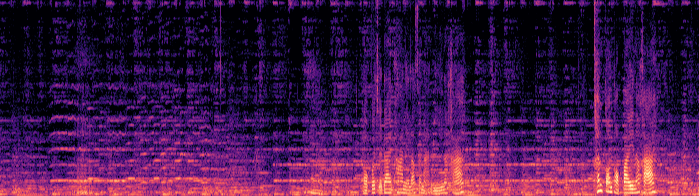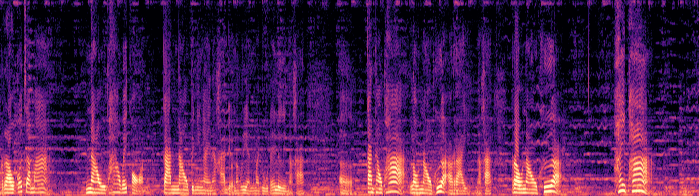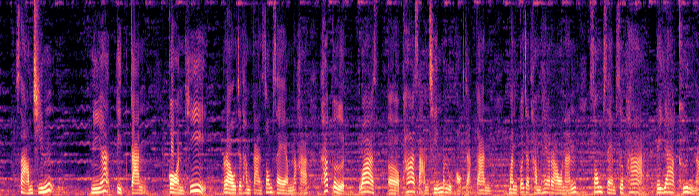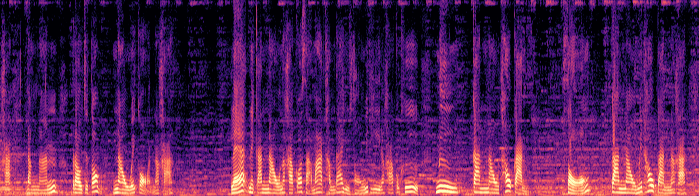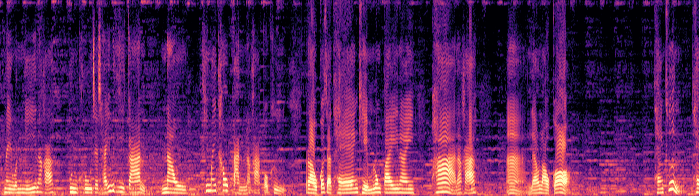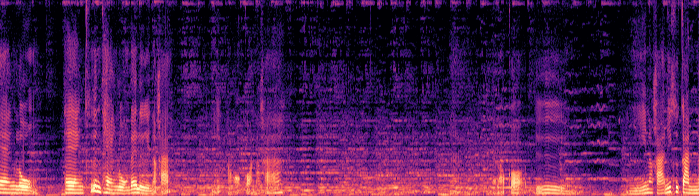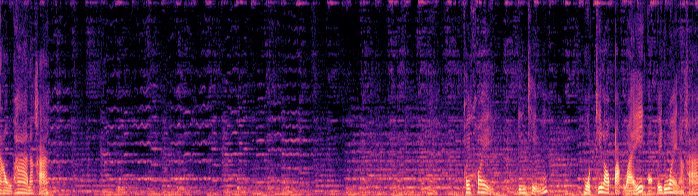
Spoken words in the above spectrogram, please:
เราก็จะได้ผ้าในลักษณะนี้นะคะ ขั้นตอนต่อไปนะคะ เราก็จะมาเนาผ้าไว้ก่อน การเนาเป็นยังไงนะคะ เดี๋ยวนักเรียนมาดูได้เลยนะคะ การเนาผ้าเราเนาเพื่ออะไรนะคะ เราเนาเพื่อให้ผ้า 3 ชิ้นนี้ติดกันก่อนที่ เราจะทำการซ่อมแซมนะคะ ถ้าเกิดว่าผ้า 3 ชิ้นมันหลุดออกจากกัน มันก็จะทำให้เรานั้นซ่อมแซมเสื้อผ้าได้ยากขึ้นนะคะ ดังนั้นเราจะต้องเนาไว้ก่อนนะคะ และในการเนานะคะก็สามารถทำได้อยู่ 2 วิธีนะคะก็คือ 1. การเนาเท่ากัน 2. การเนาไม่เท่ากันนะคะ ในวันนี้นะคะ คุณครูจะใช้วิธีการเนาที่ไม่เท่ากันนะคะ ก็คือ เราก็จะแทงเข็มลงไปในผ้านะคะอ่าแล้วเราก็ แทงขึ้นแทงลง แทงขึ้นแทงลงได้เลยนะคะนี่เอาออกก่อนนะคะแล้วเราก็ดึงอย่างนี้นะคะ นี่คือการเนาผ้านะคะ ค่อยๆดึงเข็มหมุดที่เราปักไว้ออกไปด้วยนะคะ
